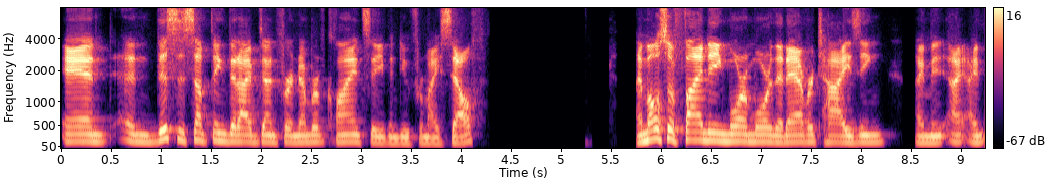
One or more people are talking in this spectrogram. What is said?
And and this is something that I've done for a number of clients, I even do for myself. I'm also finding more and more that advertising, I mean I, I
